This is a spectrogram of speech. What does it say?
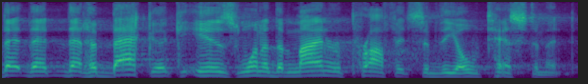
that, that, that Habakkuk is one of the minor prophets of the Old Testament.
